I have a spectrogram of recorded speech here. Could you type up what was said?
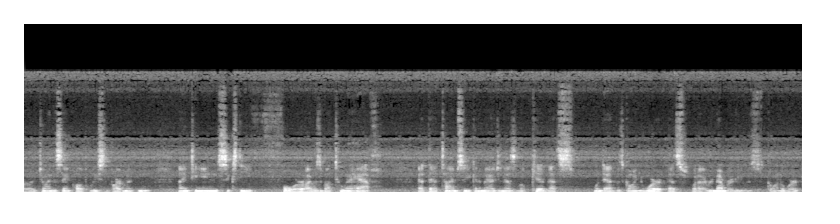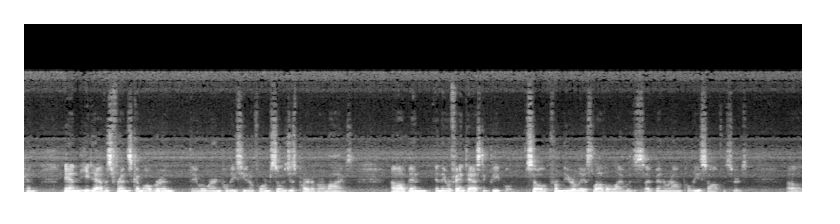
uh, joined the St. Paul Police Department in 1964. I was about two and a half at that time, so you can imagine as a little kid, that's when Dad was going to work, that's what I remembered. He was going to work, and and he'd have his friends come over, and they were wearing police uniforms, so it was just part of our lives. Uh, and and they were fantastic people. So from the earliest level, I was I've been around police officers. Uh,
